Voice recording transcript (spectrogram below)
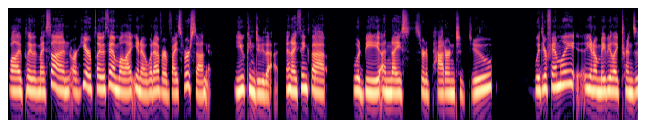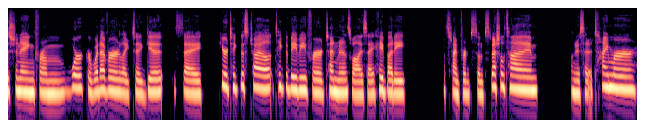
while I play with my son, or here, play with him while I, you know, whatever, vice versa. Yeah. You can do that. And I think that would be a nice sort of pattern to do with your family, you know, maybe like transitioning from work or whatever, like to get, say, here, take this child, take the baby for 10 minutes while I say, hey, buddy, it's time for some special time. I'm going to set a timer.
